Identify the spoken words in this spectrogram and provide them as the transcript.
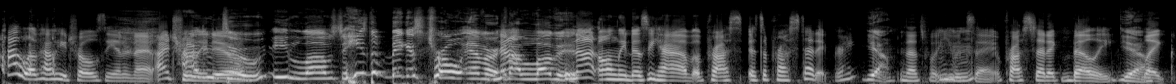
I love how he trolls the internet. I truly I do, too. He loves. to. He's the biggest troll ever, and I love it. Not only does he have a pros, it's a prosthetic, right? yeah, That's what you would say. A prosthetic belly. Mm-hmm. Yeah. Mm-hmm. Like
